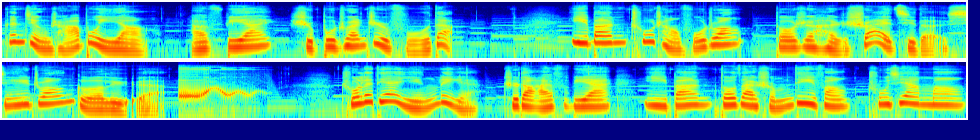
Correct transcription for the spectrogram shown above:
跟警察不一样，FBI 是不穿制服的，一般出场服装。都是很帅气的西装革履。除了电影里，知道 FBI 一般都在什么地方出现吗？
